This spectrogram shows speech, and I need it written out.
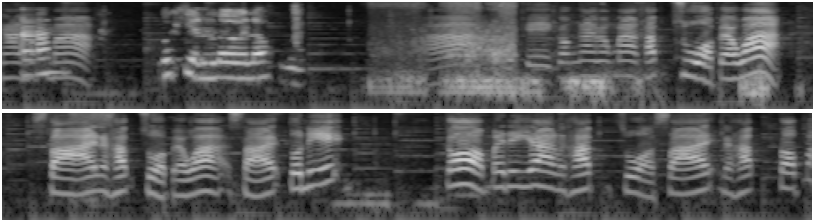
ง่ายมากๆก็เขียนเลยแล้วหูอ่าโอเคก็ง่ายมากๆครับ จั่วแปลว่าซ้ายนะครับ จั่วแปลว่าซ้ายตัวนี้ ก็ไม่ได้ยากนะครับ จั่วซ้ายนะครับ ต่อไป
